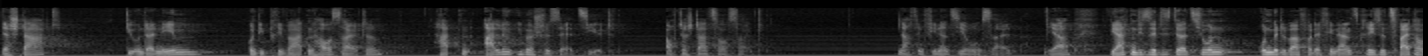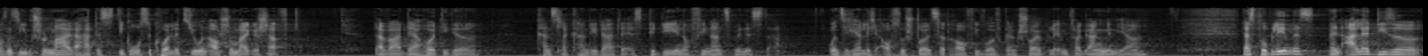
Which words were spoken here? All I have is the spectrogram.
der Staat, die Unternehmen und die privaten Haushalte, hatten alle Überschüsse erzielt, auch der Staatshaushalt nach den Finanzierungsseiten. Ja? Wir hatten diese Situation unmittelbar vor der Finanzkrise 2007 schon mal. Da hat es die Große Koalition auch schon mal geschafft. Da war der heutige Kanzlerkandidat der SPD noch Finanzminister und sicherlich auch so stolz darauf wie Wolfgang Schäuble im vergangenen Jahr. Das Problem ist, wenn alle diese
